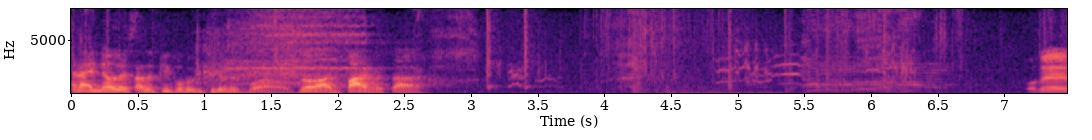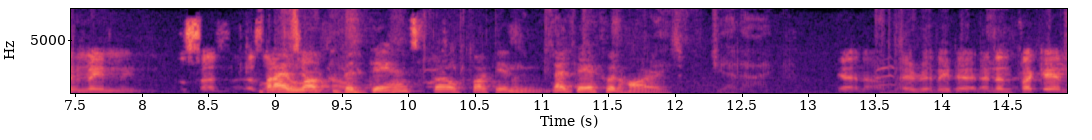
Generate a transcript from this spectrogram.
and I know there's other people who do as well, so I'm fine with that. Well, then, I mean, as But I love the dance though. Fucking that dance went hard. Yeah, no, it really did. And then fucking,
